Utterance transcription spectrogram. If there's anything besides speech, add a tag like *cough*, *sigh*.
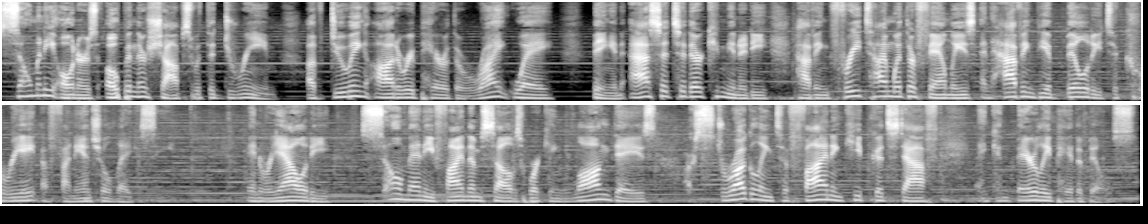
So many owners open their shops with the dream of doing auto repair the right way, being an asset to their community, having free time with their families, and having the ability to create a financial legacy. In reality, so many find themselves working long days, are struggling to find and keep good staff, and can barely pay the bills.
